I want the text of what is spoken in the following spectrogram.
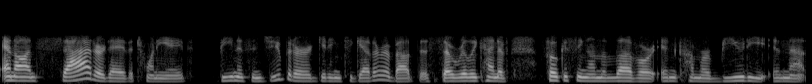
And on Saturday, the 28th, Venus and Jupiter are getting together about this. So, really kind of focusing on the love or income or beauty in that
